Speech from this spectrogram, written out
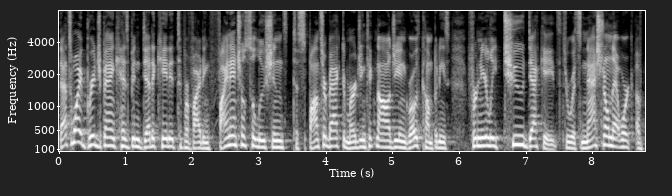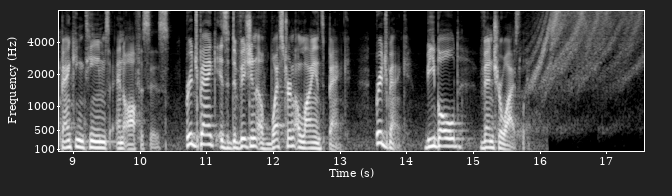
That's why Bridgebank has been dedicated to providing financial solutions to sponsor backed emerging technology and growth companies for nearly two decades through its national network of banking teams and offices. Bridgebank is a division of Western Alliance Bank. Bridgebank, be bold, venture wisely.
